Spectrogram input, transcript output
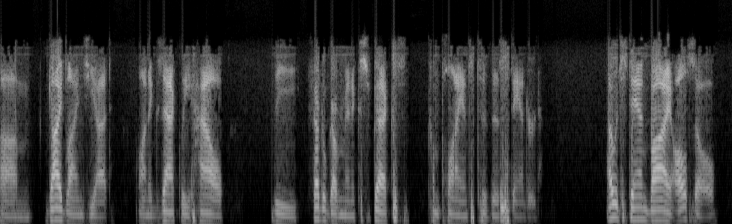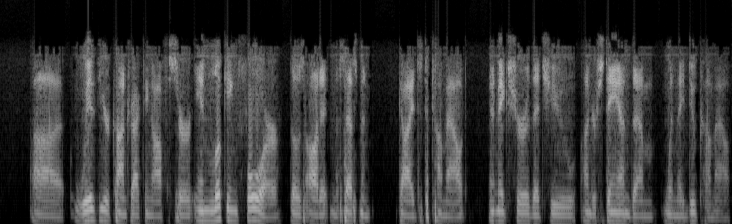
um, guidelines yet on exactly how the federal government expects compliance to this standard. I would stand by also uh, with your contracting officer in looking for those audit and assessment guides to come out and make sure that you understand them when they do come out.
